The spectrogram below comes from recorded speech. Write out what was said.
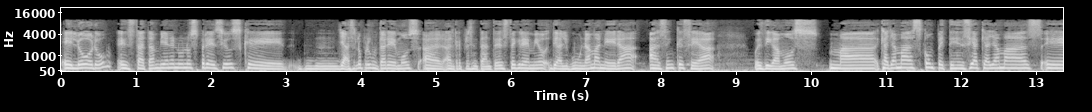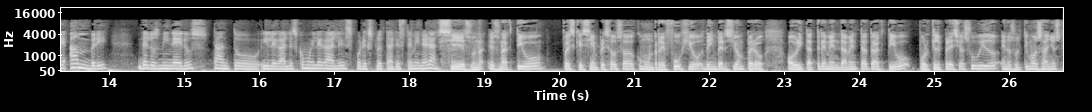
el oro está también en unos precios que mm, ya se lo preguntaremos al, al representante de este gremio, de alguna manera hacen que sea pues digamos, más, que haya más competencia, que haya más eh, hambre de los mineros, tanto ilegales como ilegales, por explotar este mineral. Sí, es, una, es un activo pues que siempre se ha usado como un refugio de inversión, pero ahorita tremendamente atractivo porque el precio ha subido en los últimos años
